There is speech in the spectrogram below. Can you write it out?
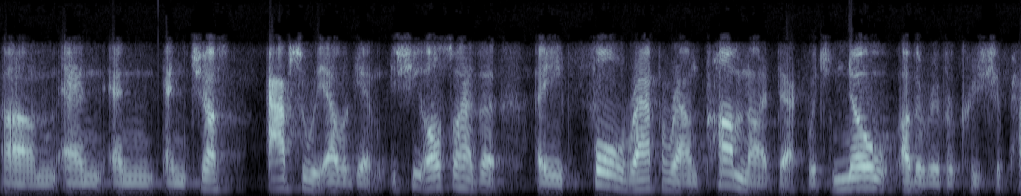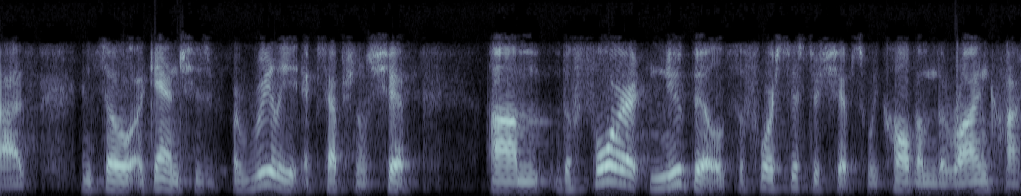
um, and and and just absolutely elegant. She also has a, a full wraparound promenade deck, which no other river cruise ship has. And so, again, she's a really exceptional ship. Um, the four new builds, the four sister ships, we call them the Rhine class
